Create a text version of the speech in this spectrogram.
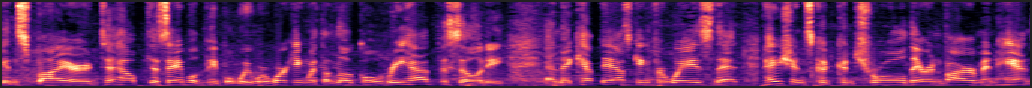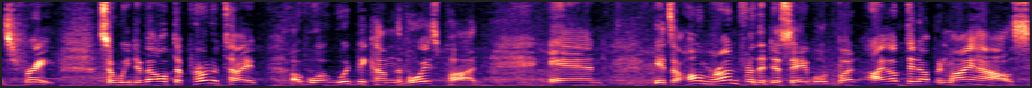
inspired to help disabled people. We were working with a local rehab facility and they kept asking for ways that patients could control their environment hands-free. So we developed a prototype of what would become the voice pod and it's a home run for the disabled, but I hooked it up in my house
